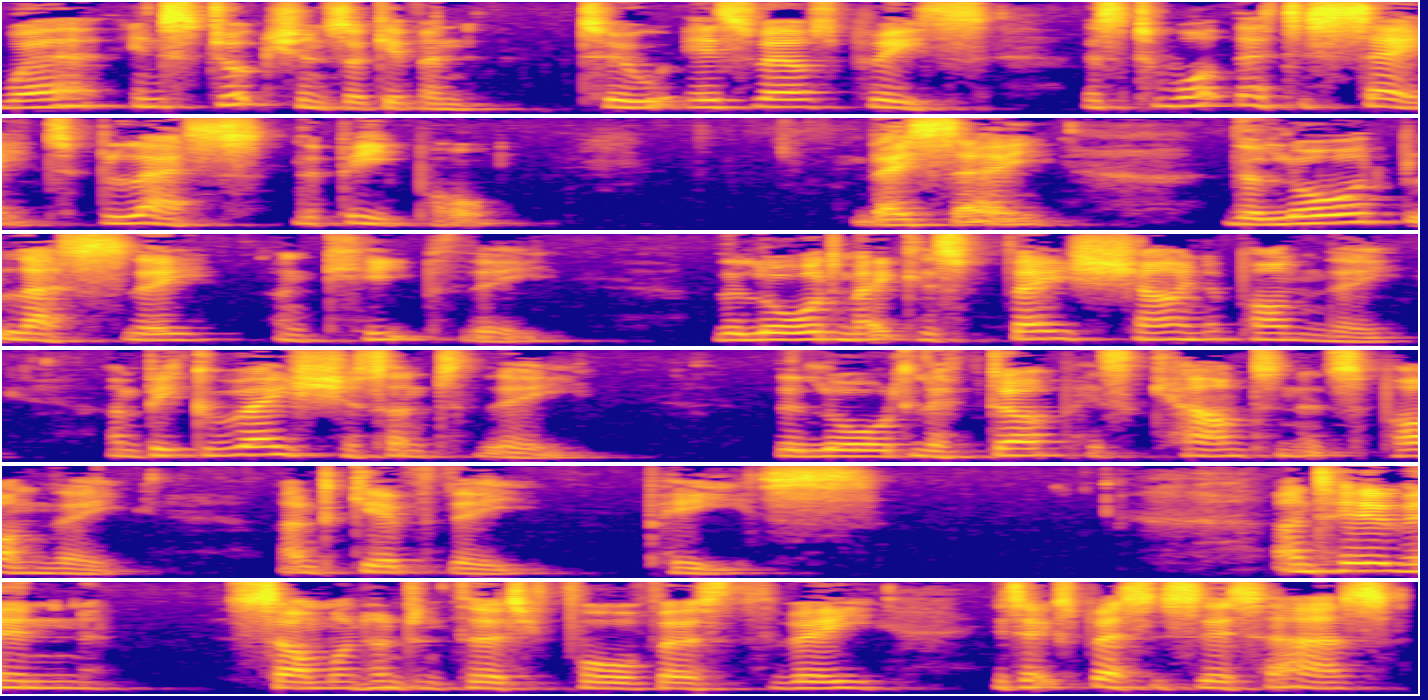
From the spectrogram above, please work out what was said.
where instructions are given to Israel's priests as to what they're to say to bless the people. They say, The Lord bless thee and keep thee. The Lord make his face shine upon thee and be gracious unto thee the Lord lift up his countenance upon thee and give thee peace. And here in Psalm 134, verse 3, it expresses this as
